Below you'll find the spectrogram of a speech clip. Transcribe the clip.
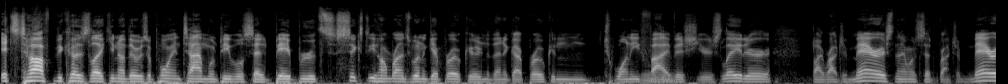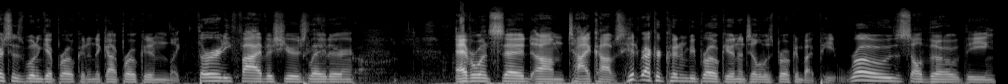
It's tough because like you know there was a point in time when people said Babe Ruth's 60 home runs wouldn't get broken, and then it got broken 25 ish years later by Roger Maris. And then everyone said Roger Maris's wouldn't get broken, and it got broken like 35 ish years later. Everyone said um, Ty Cobb's hit record couldn't be broken until it was broken by Pete Rose, although the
